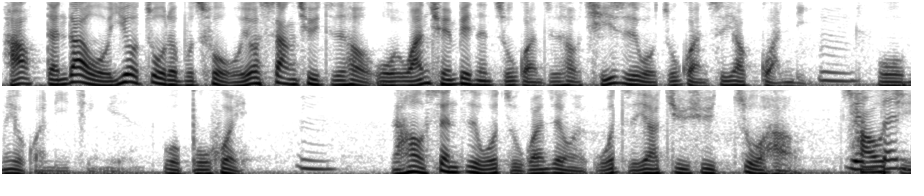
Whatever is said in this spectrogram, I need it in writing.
好，等到我又做的不错，我又上去之后，我完全变成主管之后，其实我主管是要管理，嗯，我没有管理经验，我不会，嗯，然后甚至我主观认为，我只要继续做好。超级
